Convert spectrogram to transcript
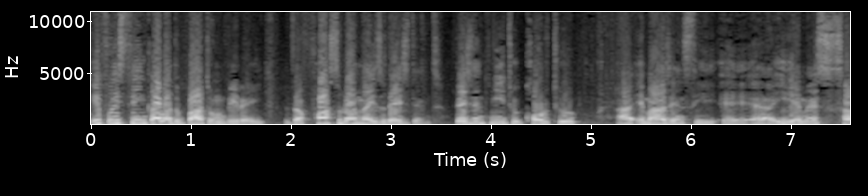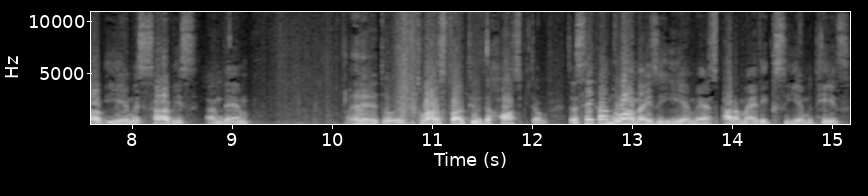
If we think about the baton relay, the first runner is resident. Resident need to call to uh, emergency uh, uh, EMS, serv- EMS service and then uh, to transfer to the hospital. The second one is EMS, paramedics, EMTs.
